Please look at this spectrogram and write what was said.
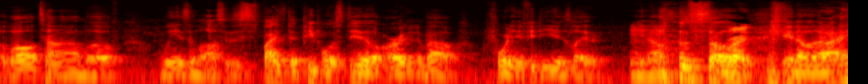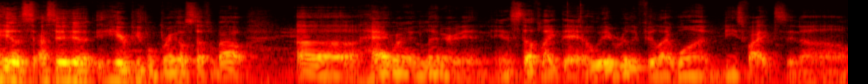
of all time of wins and losses. It's fights that people are still arguing about forty and fifty years later. You know, so Right. you know, I hear I still hear, hear people bring up stuff about uh, Hagler and Leonard and, and stuff like that, who they really feel like won these fights. And um,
